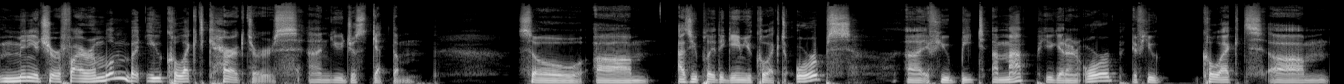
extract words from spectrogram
miniature Fire Emblem, but you collect characters and you just get them. So, um, as you play the game, you collect orbs. Uh, if you beat a map, you get an orb. If you collect um,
